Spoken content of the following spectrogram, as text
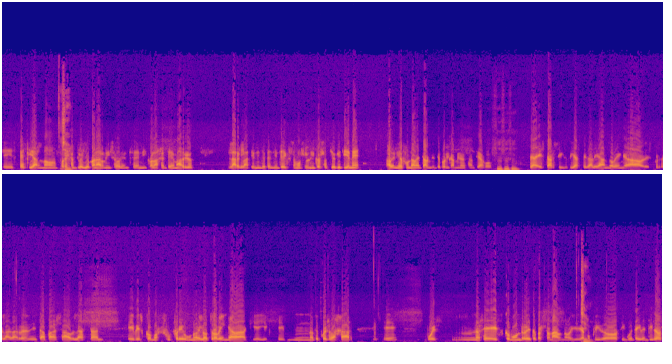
eh, especial, ¿no? Por ejemplo, yo con Arnie Sorensen y con la gente de Marriott, la relación independiente de que somos el único socio que tiene ha venido fundamentalmente por el Camino de Santiago. o sea, estar seis días pedaleando, venga, después de la de etapas, hablas, tal, eh, ves cómo sufre uno, el otro, venga, que, que no te puedes bajar, eh, pues no sé, es como un reto personal, ¿no? Yo ya he cumplido 50 y 22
